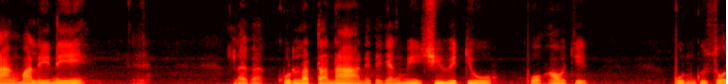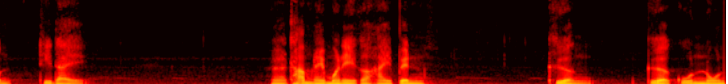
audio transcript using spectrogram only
นางมาลีนี่แล้วก็คุณรัตนาเนี่ยก็ยังมีชีวิตอยู่ พวกเฮาจิต บุญกุศลที่ได้ทำในมือนี้ก็ให้เป็นเครื่องเกื้อกูลนุน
